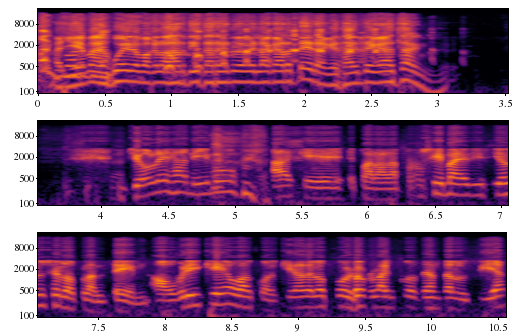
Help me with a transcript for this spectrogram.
allí es más bueno para que los artistas renueven la cartera, que esta gente gastan. Yo les animo a que para la próxima edición se lo planteen a Ubrique o a cualquiera de los pueblos blancos de Andalucía.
